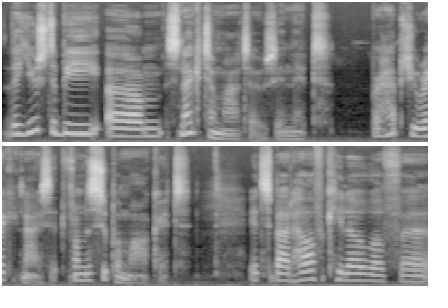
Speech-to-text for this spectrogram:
there used to be um, snack tomatoes in it. Perhaps you recognize it from the supermarket. It's about half a kilo of uh,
